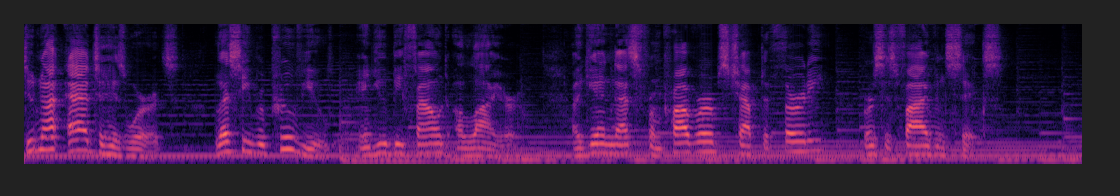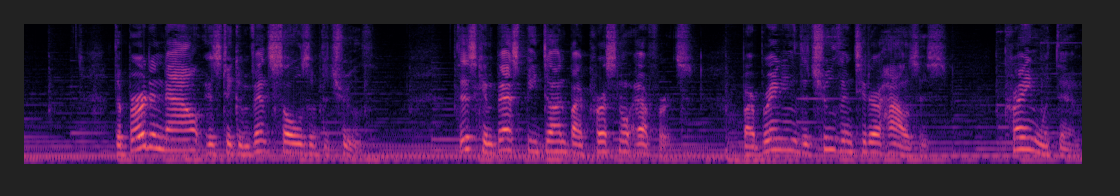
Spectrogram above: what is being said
Do not add to his words, lest he reprove you and you be found a liar. Again, that's from Proverbs chapter 30, verses 5 and 6. The burden now is to convince souls of the truth. This can best be done by personal efforts, by bringing the truth into their houses, praying with them,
